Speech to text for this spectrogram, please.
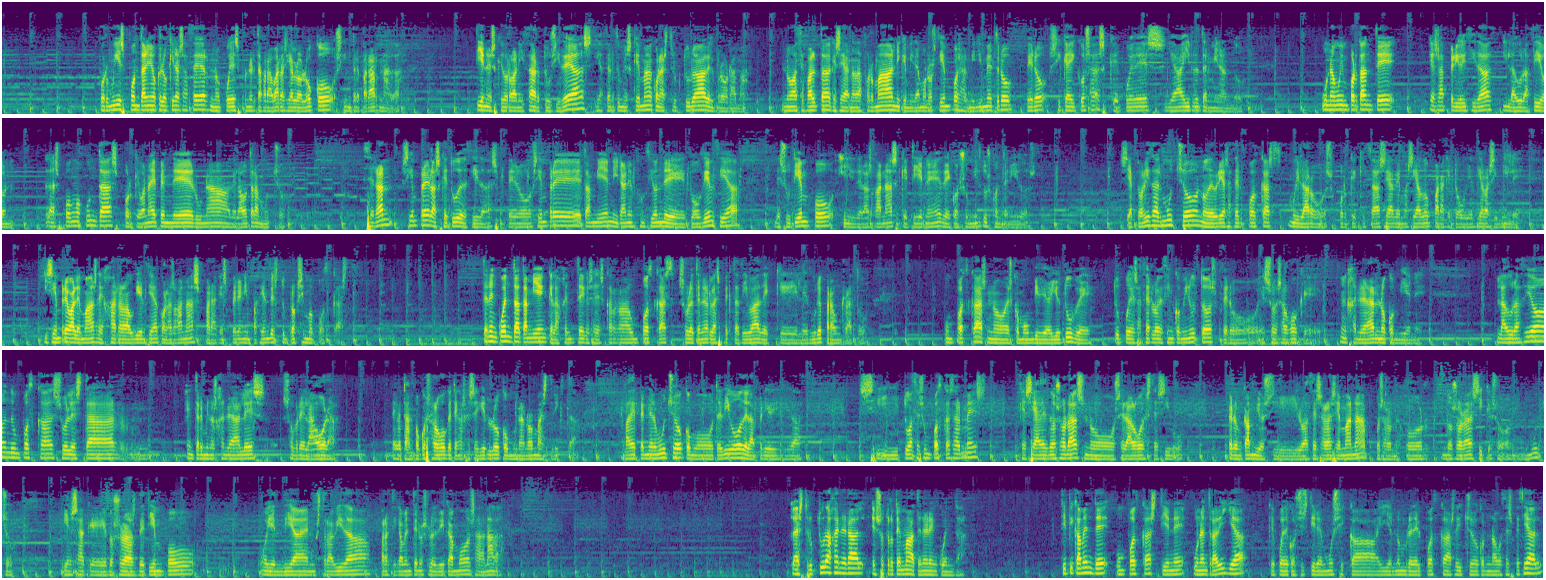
por muy espontáneo que lo quieras hacer, no puedes ponerte a grabar así a lo loco sin preparar nada. Tienes que organizar tus ideas y hacerte un esquema con la estructura del programa. No hace falta que sea nada formal ni que midamos los tiempos al milímetro, pero sí que hay cosas que puedes ya ir determinando. Una muy importante es la periodicidad y la duración. Las pongo juntas porque van a depender una de la otra mucho serán siempre las que tú decidas, pero siempre también irán en función de tu audiencia, de su tiempo y de las ganas que tiene de consumir tus contenidos. Si actualizas mucho, no deberías hacer podcasts muy largos, porque quizás sea demasiado para que tu audiencia lo asimile. Y siempre vale más dejar a la audiencia con las ganas para que esperen impacientes tu próximo podcast. Ten en cuenta también que la gente que se descarga un podcast suele tener la expectativa de que le dure para un rato. Un podcast no es como un vídeo de YouTube. Tú puedes hacerlo de 5 minutos, pero eso es algo que en general no conviene. La duración de un podcast suele estar, en términos generales, sobre la hora. pero tampoco es algo que tengas que seguirlo como una norma estricta. Va a depender mucho, como te digo, de la periodicidad. Si tú haces un podcast al mes, que sea de dos horas no será algo excesivo. Pero en cambio, si lo haces a la semana, pues a lo mejor dos horas sí que son mucho. Piensa que dos horas de tiempo hoy en día en nuestra vida prácticamente no se lo dedicamos a nada. La estructura general es otro tema a tener en cuenta. Típicamente un podcast tiene una entradilla que puede consistir en música y el nombre del podcast dicho con una voz especial.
